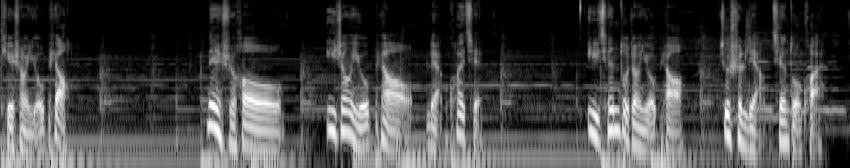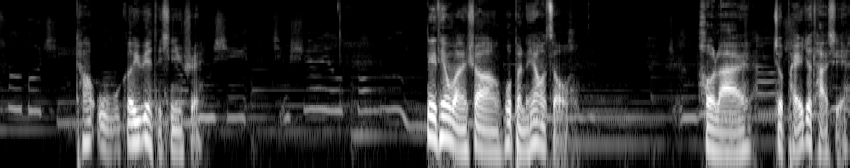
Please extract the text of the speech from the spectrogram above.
贴上邮票。那时候一张邮票两块钱，一千多张邮票就是两千多块，他五个月的薪水。那天晚上我本来要走，后来就陪着他写。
